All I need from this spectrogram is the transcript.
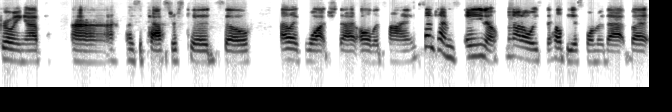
growing up uh, I was a pastor's kid, so I like watch that all the time. Sometimes, and you know, not always the healthiest form of that, but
